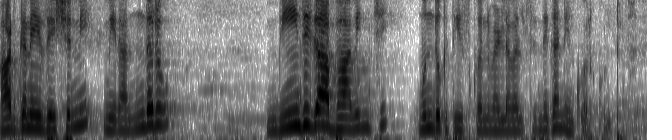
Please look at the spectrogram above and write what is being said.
ఆర్గనైజేషన్ని మీరందరూ మీదిగా భావించి ముందుకు తీసుకొని వెళ్ళవలసిందిగా నేను కోరుకుంటున్నాను.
